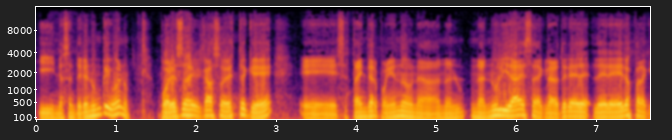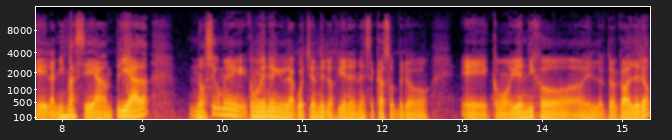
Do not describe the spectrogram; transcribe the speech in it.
Y no se enteró nunca y bueno, por eso es el caso este que eh, se está interponiendo una, una- nulidad esa declaratoria de, de herederos para que la misma sea ampliada. No sé cómo, cómo viene la cuestión de los bienes en ese caso, pero eh, como bien dijo el doctor Caballero,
